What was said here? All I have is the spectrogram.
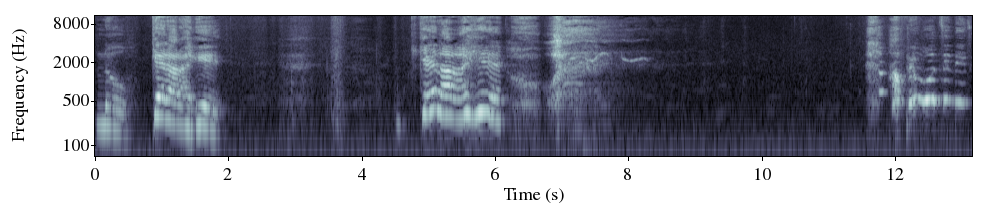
No. Get out of here. Get out of here. I've been wanting these.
